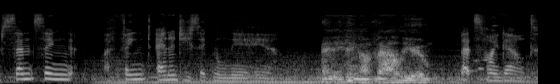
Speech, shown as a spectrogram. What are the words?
I'm sensing a faint energy signal near here. Anything of value? Let's find out.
